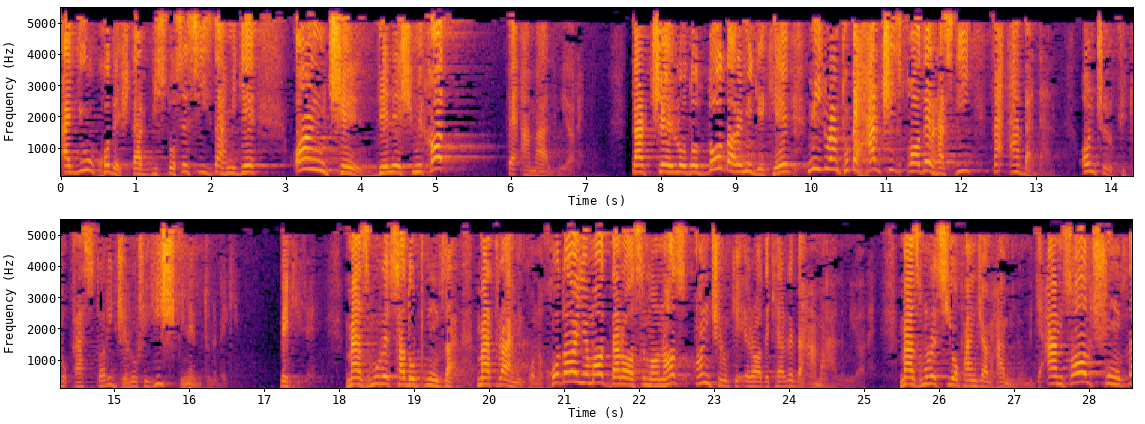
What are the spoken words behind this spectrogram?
ایوب خودش در 23 13 میگه آنچه دلش می‌خواد به عمل میاره. در چهل و دو, دو داره میگه که می‌دونم تو به هر چیز قادر هستی و ابدا. آنچه رو که تو قصد داری جلوش هیچکی نمی‌تونه بگه. بگیره. مزمور 115 مطرح می‌کنه. خدای ما در آسمان هاست آنچه رو که اراده کرده به عمل میاره. مزمور 35 هم همینو میگه. امثال 16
